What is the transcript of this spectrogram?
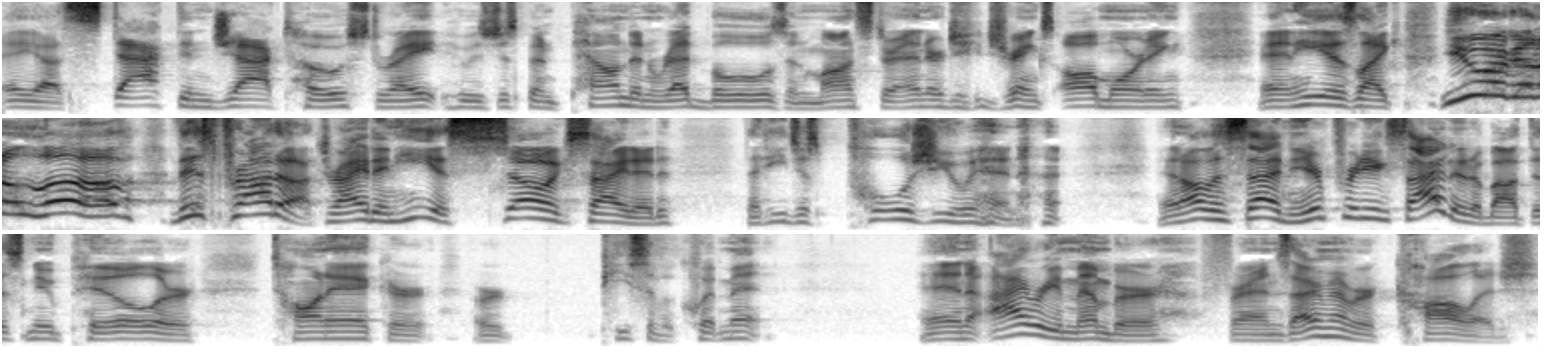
a uh, stacked and jacked host, right, who has just been pounding Red Bulls and Monster Energy drinks all morning. And he is like, You are to love this product, right? And he is so excited that he just pulls you in. and all of a sudden, you're pretty excited about this new pill or tonic or, or piece of equipment. And I remember, friends, I remember college,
